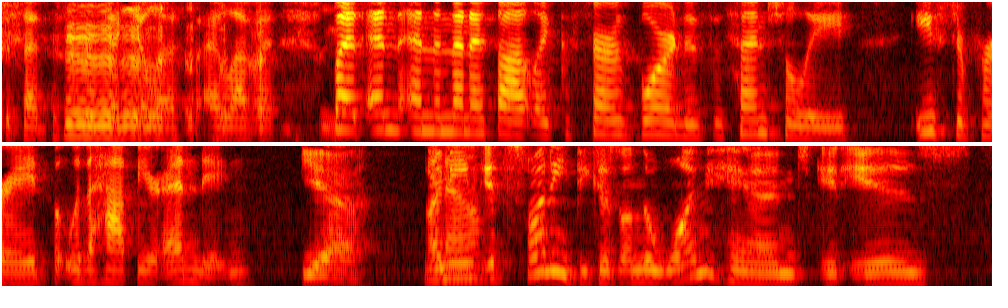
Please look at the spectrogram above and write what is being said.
But that's ridiculous. I love it. see. But and and then I thought like A Star Is Born is essentially Easter Parade, but with a happier ending. Yeah. I You mean, it's funny because on the one hand, it is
